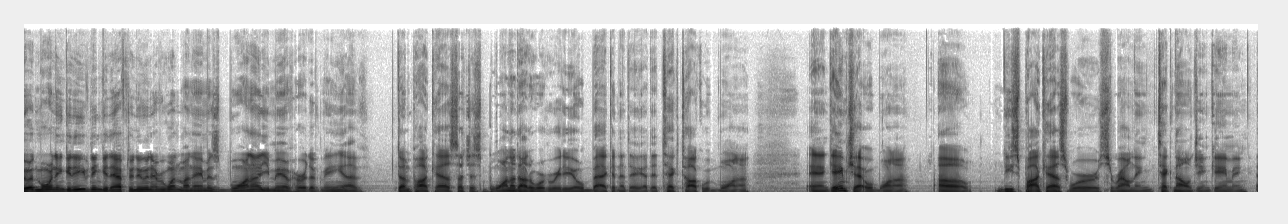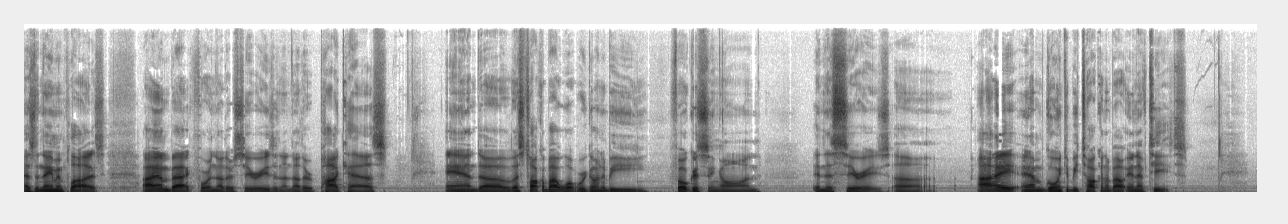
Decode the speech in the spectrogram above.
Good morning, good evening, good afternoon, everyone. My name is Bwana. You may have heard of me. I've done podcasts such as Bwana.org radio back in the day. I did Tech Talk with Bwana and Game Chat with Bwana. Uh, these podcasts were surrounding technology and gaming, as the name implies. I am back for another series and another podcast. And uh, let's talk about what we're going to be focusing on in this series. Uh, I am going to be talking about NFTs.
